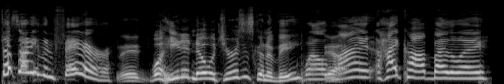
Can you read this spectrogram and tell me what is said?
That's not even fair. it- Well, he didn't know what yours is gonna be. Well, Yeah. mine. Hi, Cobb. By the way,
